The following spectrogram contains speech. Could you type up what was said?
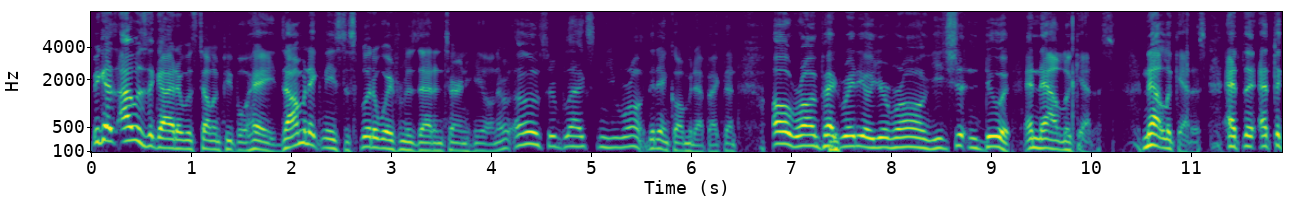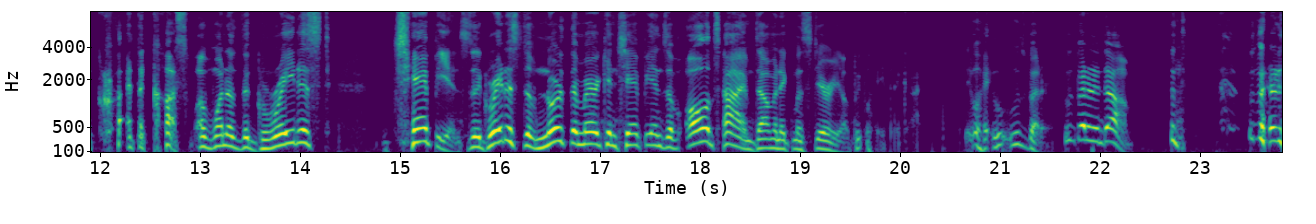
because I was the guy that was telling people, hey, Dominic needs to split away from his dad and turn heel. And they were, oh, Sir Blackston, you wrong. They didn't call me that back then. Oh, Raw Impact mm. Radio, you're wrong. You shouldn't do it. And now look at us. Now look at us at the at the at the cusp of one of the greatest champions, the greatest of North American champions of all time, Dominic Mysterio. People hate that guy. Who- who's better? Who's better than Dom? who's better?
